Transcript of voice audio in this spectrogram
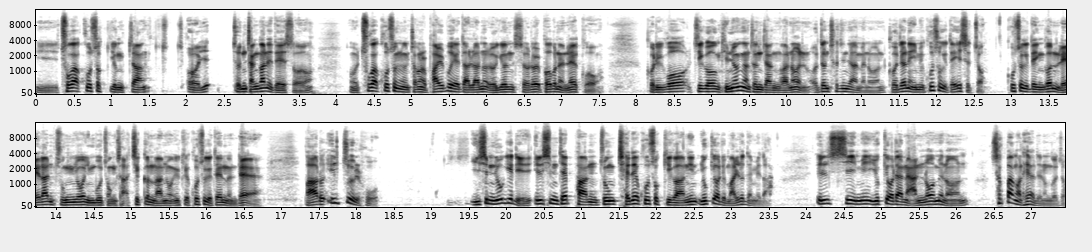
이 추가 구속영장 어, 예, 전 장관에 대해서 어, 추가 구속영장을 발부해 달라는 의견서를 법원에 냈고 그리고 지금 김용현 전 장관은 어떤 처지냐면은 그 전에 이미 구속이 돼 있었죠. 구속이 된 건 내란 중요 임무 종사, 직권 남용 이렇게 구속이 됐는데 바로 일주일 후 26일이 1심 재판 중 최대 구속 기간인 6개월이 만료됩니다. 1심이 6개월 안에 안 나오면은 석방을 해야 되는 거죠.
